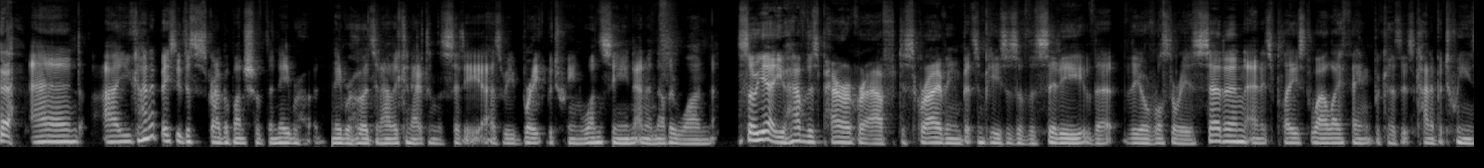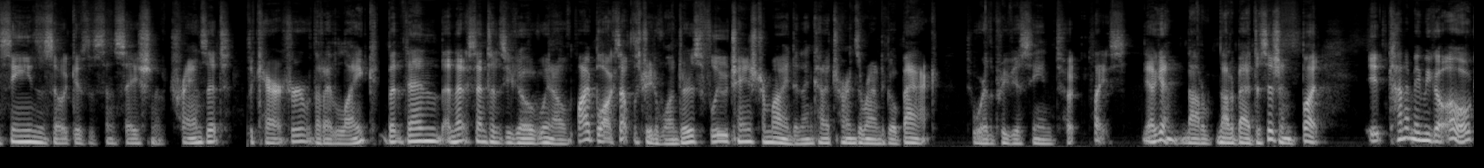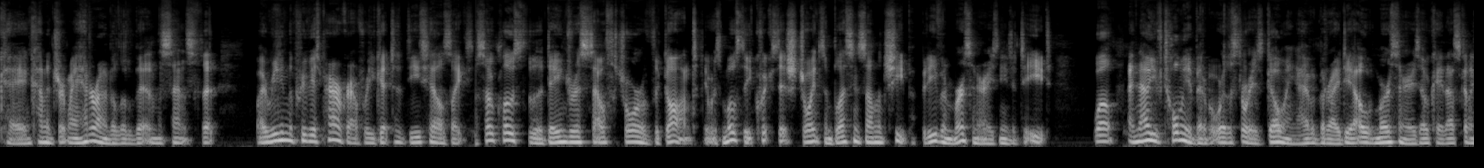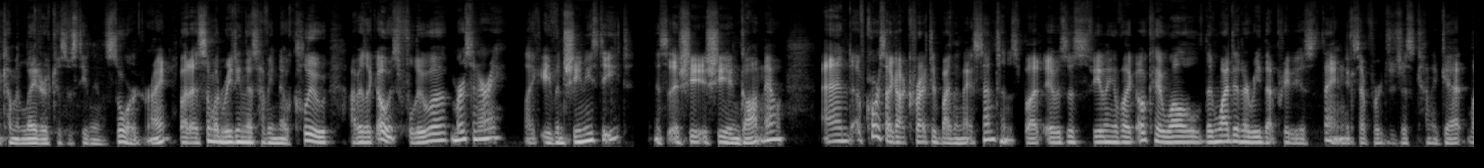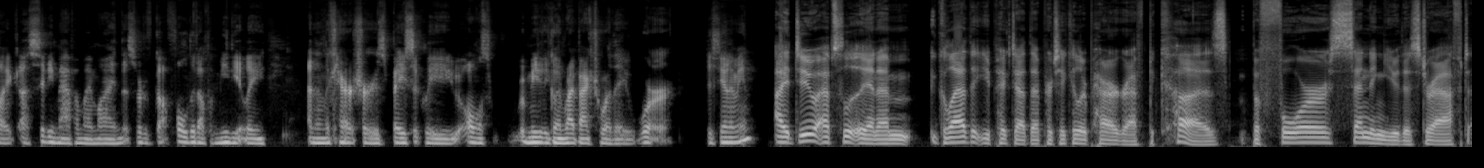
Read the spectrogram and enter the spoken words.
And uh, you kind of basically just describe a bunch of the neighborhood neighborhoods and how they connect in the city as we break between one scene and another one. So yeah you have this paragraph describing bits and pieces of the city that the overall story is set in and it's placed well i think because it's kind of between scenes and so it gives a sensation of transit the character that i like. But then the next sentence you go you know five blocks up the street of wonders Flue changed her mind and then kind of turns around to go back to where the previous scene took place yeah, again not a, not a bad decision but it kind of made me go, oh, okay, and kind of jerk my head around a little bit in the sense that by reading the previous paragraph where you get to the details like so close to the dangerous south shore of the Gaunt, it was mostly quick stitch joints and blessings on the cheap, but even mercenaries needed to eat. Well, and now you've told me a bit about where the story is going. I have a better idea. Oh, mercenaries. Okay, that's going to come in later because of stealing the sword, right? But as someone reading this having no clue, I was like, oh, is Flua a mercenary? Like even she needs to eat? Is, is she is she in Gaunt now? And of course, I got corrected by the next sentence, but it was this feeling of like, okay, well, then why didn't I read that previous thing except for to just kind of get like a city map in my mind that sort of got folded up immediately. And then the character is basically almost immediately going right back to where they were. Do you see what I mean? I do absolutely, and I'm glad that you picked out that particular paragraph because before sending you this draft,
